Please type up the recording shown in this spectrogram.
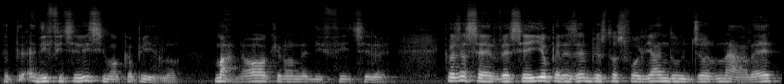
è difficilissimo capirlo, ma no che non è difficile. Cosa serve se io per esempio sto sfogliando un giornale,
